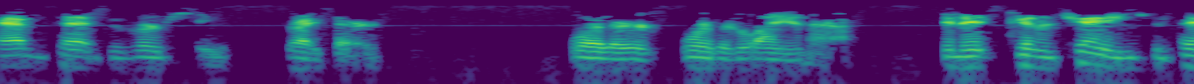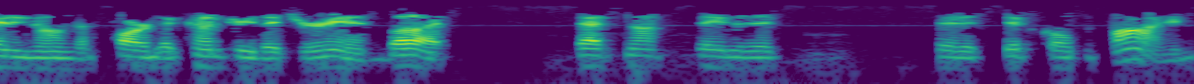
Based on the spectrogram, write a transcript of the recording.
habitat diversity right there where they're where they're laying at and it's going to change depending on the part of the country that you're in. But that's not to say that it's that it's difficult to find.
